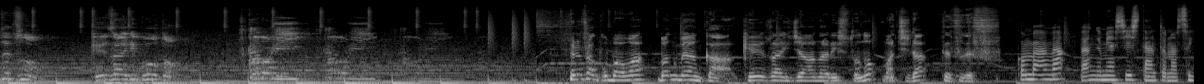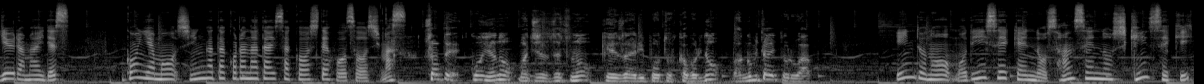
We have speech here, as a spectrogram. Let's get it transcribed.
田鉄の経済リポート。深掘皆さんこんばんは。番組アンカー経済ジャーナリストの町田鉄です。こんばんは。番組アシスタントの杉浦舞です。今夜も新型コロナ対策をして放送します。さて今夜の町田鉄の経済リポート深掘りの番組タイトルはインドのモディ政権の参戦の試金石？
